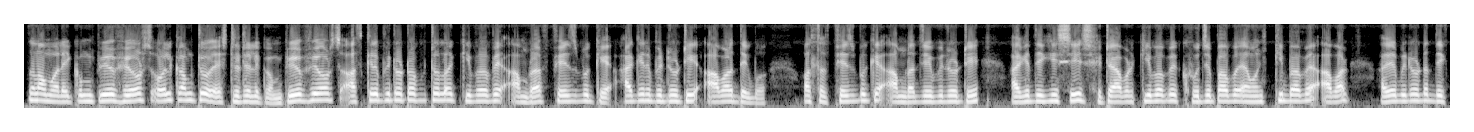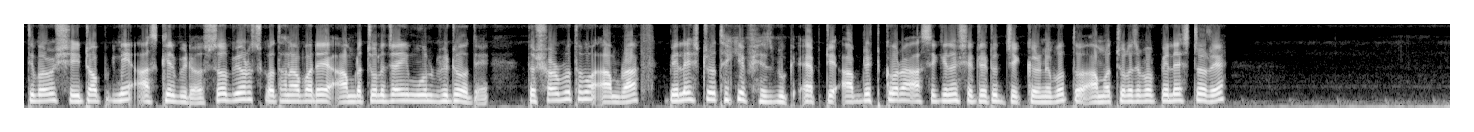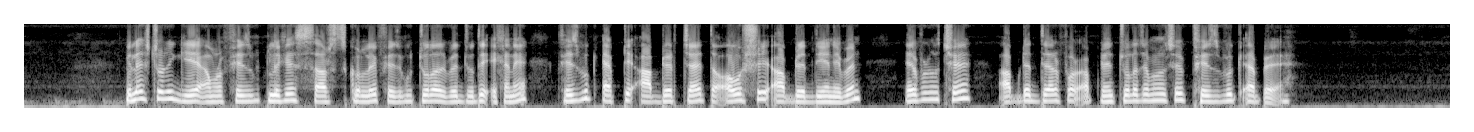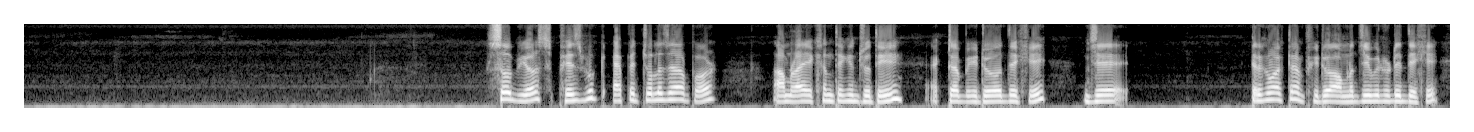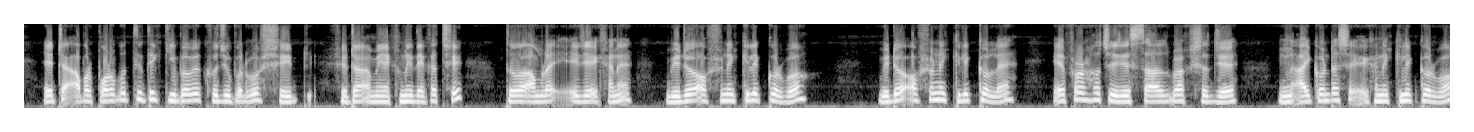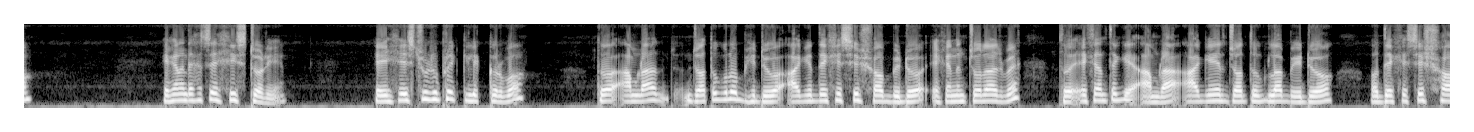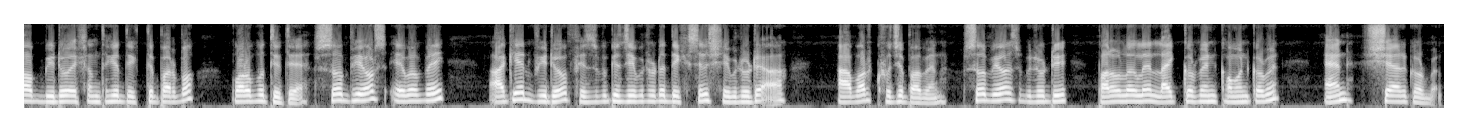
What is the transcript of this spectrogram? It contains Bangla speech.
আসসালামু আলাইকুম, প্রিয় viewers welcome to ST telecom প্রিয় ভিউয়ার্স আজকের ভিডিও টপিকটা হলো কীভাবে আমরা ফেসবুকে আগের ভিডিওটি আবার দেখব। অর্থাৎ ফেসবুকে আমরা যে ভিডিওটি আগে দেখেছি, সেটা আবার কীভাবে খুঁজে পাবো এবং কীভাবে আবার আগের ভিডিওটা দেখতে পারব সেই টপিক নিয়ে আজকের ভিডিও সো ভিউয়ার্স কথা না পারে আমরা চলে যাই মূল ভিডিওতে। তো সর্বপ্রথম আমরা প্লে স্টোর থেকে ফেসবুক অ্যাপটি আপডেট করা আছে কিনা সেটা একটু চেক করে নেব। তো আমরা চলে যাব প্লে স্টোরে প্লে স্টোরে গিয়ে আমরা ফেসবুক লিখে সার্চ করলে ফেসবুক চলে আসবে। যদি এখানে ফেসবুক অ্যাপটি আপডেট চায়, তো অবশ্যই আপডেট দিয়ে নেবেন। এরপর হচ্ছে, আপডেট দেওয়ার পর আপনি চলে যাবেন হচ্ছে ফেসবুক অ্যাপে। সো বিয়ার্স ফেসবুক অ্যাপে চলে যাওয়ার পর আমরা এখান থেকে যদি একটা ভিডিও দেখি যে এরকম একটা ভিডিও আমরা যে ভিডিওটি দেখি, এটা আবার পরবর্তীতে কীভাবে খুঁজে পারব সেই, সেটা আমি এখনই দেখাচ্ছি। তো আমরা এই যে এখানে ভিডিও অপশনে ক্লিক করব। ভিডিও অপশনে ক্লিক করলে এরপর হচ্ছে যে সার্চ বক্সের যে আইকনটা সে এখানে ক্লিক করব। এখানে দেখাচ্ছে হিস্টোরি এই হিস্টোরির উপরে ক্লিক করব। তো আমরা যতগুলো ভিডিও আগে দেখেছি, সব ভিডিও এখানে চলে আসবে। তো এখান থেকে আমরা আগের যতগুলো ভিডিও দেখেছি, সব ভিডিও এখান থেকে দেখতে পারব পরবর্তীতে। সো ভিউয়ার্স এভাবেই আগের ভিডিও ফেসবুকে যে ভিডিওটা দেখেছেন, সেই ভিডিওটা আবার খুঁজে পাবেন। সো ভিউয়ার্স ভিডিওটি ভালো লাগলে লাইক করবেন কমেন্ট করবেন অ্যান্ড শেয়ার করবেন।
